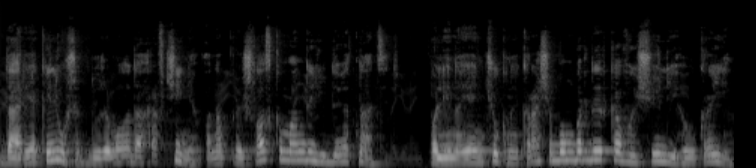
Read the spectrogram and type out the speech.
Дар'я Келюшик дуже молода гравчиня. Вона прийшла з команди Ю-19. Поліна Янчук найкраща бомбардирка Вищої ліги України.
